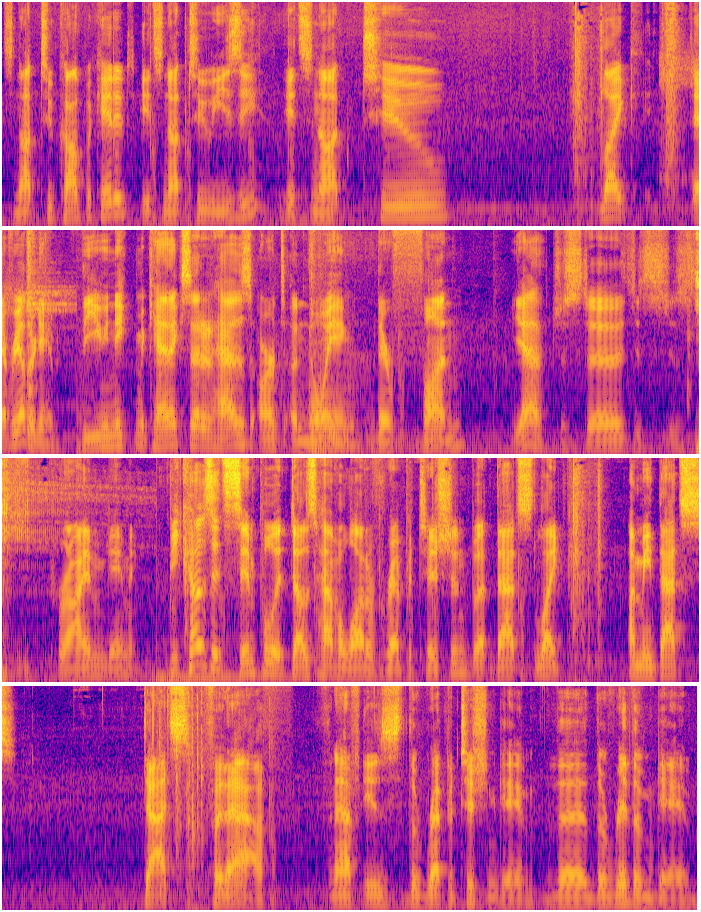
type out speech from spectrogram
It's not too complicated. It's not too easy. It's not too... Like every other game. The unique mechanics that it has aren't annoying. They're fun. Yeah, just, uh, just, just prime gaming. Because it's simple, it does have a lot of repetition, but that's like... I mean, that's... That's FNAF. FNAF is the repetition game. The, the rhythm game.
